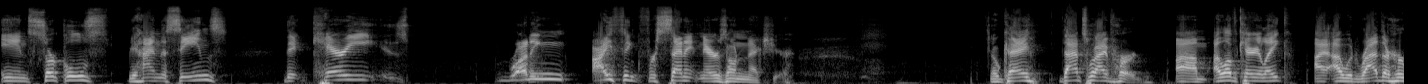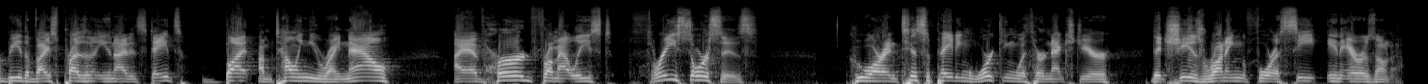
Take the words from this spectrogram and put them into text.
in circles behind the scenes that Kari is running, I think, for Senate in Arizona next year. Okay, that's what I've heard. Um, I love Kari Lake. I, I would rather her be the vice president of the United States, but I'm telling you right now, I have heard from at least three sources who are anticipating working with her next year that she is running for a seat in Arizona.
